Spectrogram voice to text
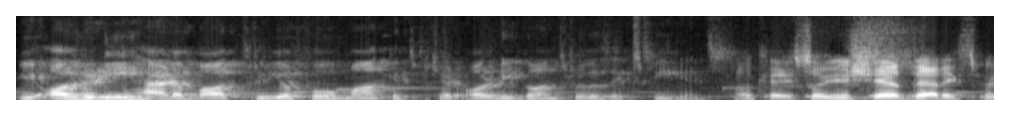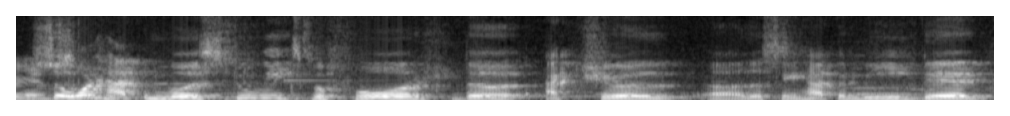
we already had about three or four markets which had already gone through this experience. Okay, so you shared that experience. So what happened was two weeks before the actual uh, this thing happened, we did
